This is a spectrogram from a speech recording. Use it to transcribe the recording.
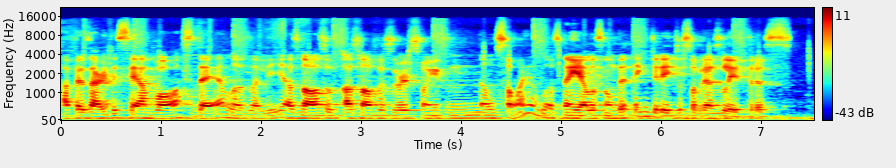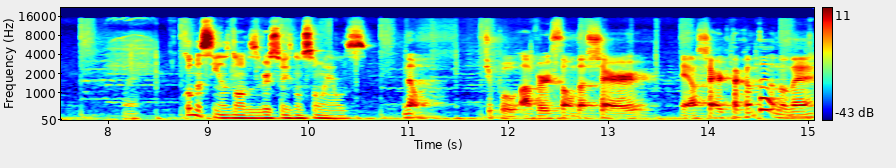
apesar de ser a voz delas ali, as novas, as novas versões não são elas, né? E elas não detêm direito sobre as letras. Né? Como assim as novas versões não são elas? Não. Tipo, a versão da Cher é a Cher que tá cantando, né?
